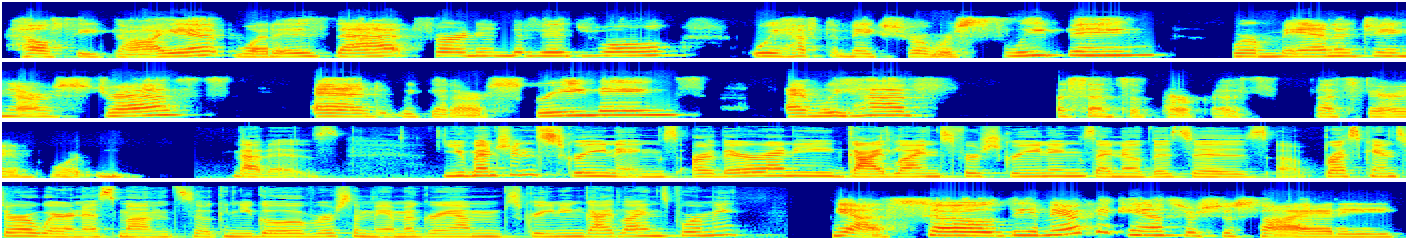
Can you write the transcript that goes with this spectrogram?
healthy diet. What is that for an individual? We have to make sure we're sleeping we're managing our stress and we get our screenings and we have a sense of purpose. That's very important. That is. You mentioned screenings. Are there any guidelines for screenings? I know this is uh, Breast Cancer Awareness Month, so can you go over some mammogram screening guidelines for me? Yeah, so the American Cancer Society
